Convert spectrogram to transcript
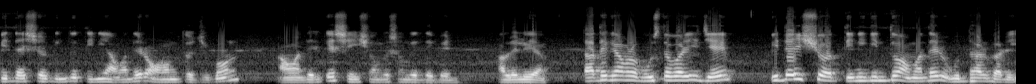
পিতা ঈশ্বর কিন্তু তিনি আমাদের অনন্ত জীবন আমাদেরকে সেই সঙ্গে সঙ্গে দেবেন। আলেলিয়া তা থেকে আমরা বুঝতে পারি যে পিতাঈশ্বর তিনি কিন্তু আমাদের উদ্ধারকারী।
